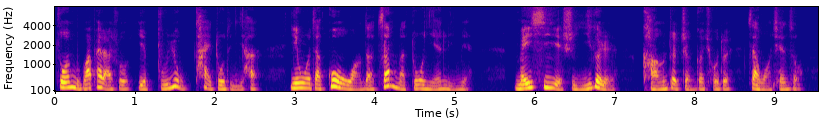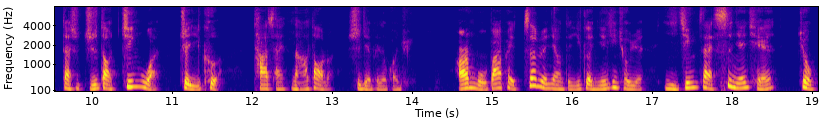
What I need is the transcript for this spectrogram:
作为姆巴佩来说，也不用太多的遗憾，因为在过往的这么多年里面，梅西也是一个人扛着整个球队在往前走。但是直到今晚这一刻，他才拿到了世界杯的冠军。而姆巴佩这么样的一个年轻球员，已经在四年前。就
